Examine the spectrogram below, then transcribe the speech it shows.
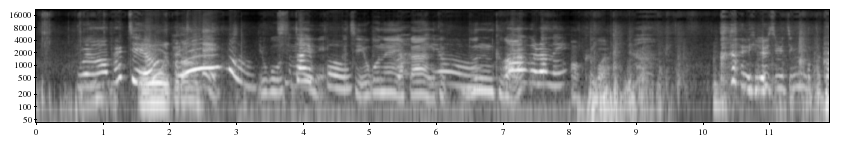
뭐야 팔찌예요? 오 예쁘다 근데 요거 진짜 스마일, 예뻐. 그치? 요거는 약간 귀여워. 그눈 그거 아 알아? 그러네. 어 그거야. 열심히 찍는 것 같아.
